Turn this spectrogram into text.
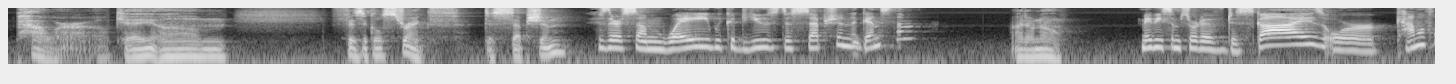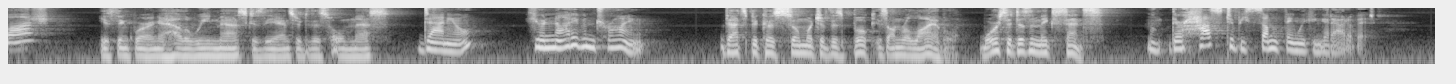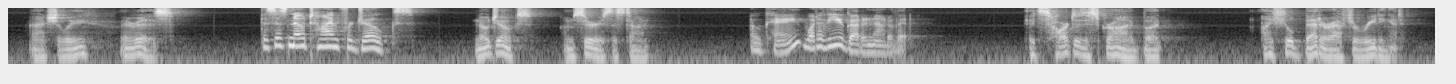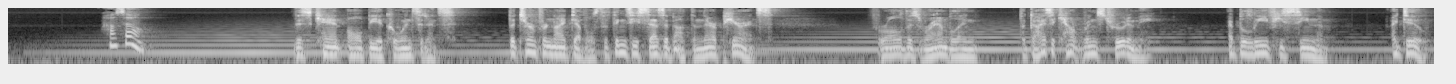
Power, okay. Um. Physical strength. Deception. Is there some way we could use deception against them? I don't know. Maybe some sort of disguise or camouflage? You think wearing a Halloween mask is the answer to this whole mess? Daniel, you're not even trying. That's because so much of this book is unreliable. Worse, it doesn't make sense. There has to be something we can get out of it. Actually, there is. This is no time for jokes. No jokes. I'm serious this time. Okay, what have you gotten out of it? It's hard to describe, but I feel better after reading it. How so? This can't all be a coincidence. The term for night devils, the things he says about them, their appearance. For all of his rambling, the guy's account rings true to me. I believe he's seen them. I do.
